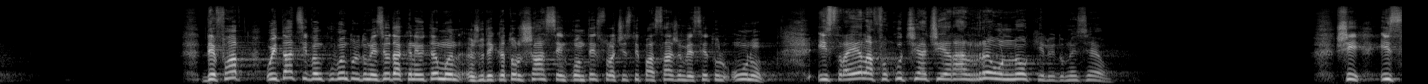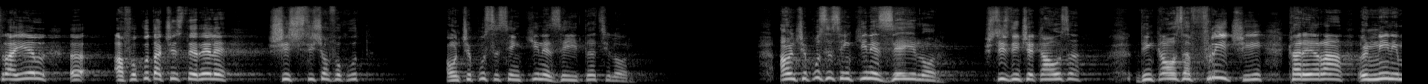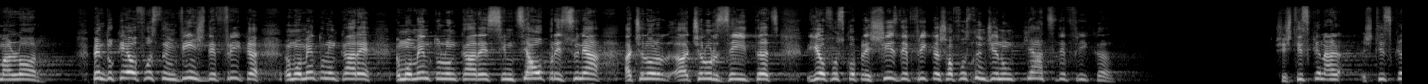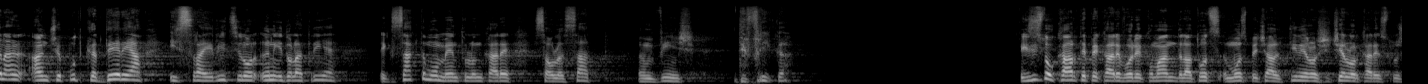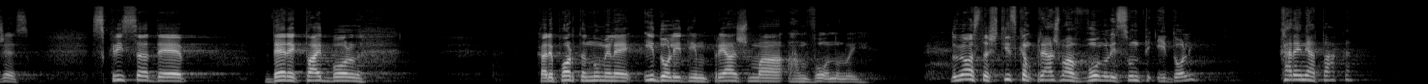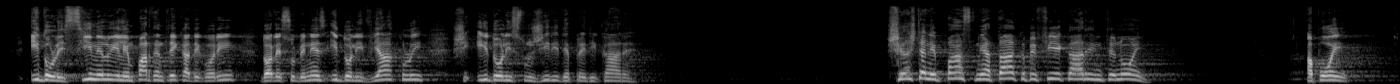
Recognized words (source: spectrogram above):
De fapt, uitați-vă în cuvântul lui Dumnezeu, dacă ne uităm în, în judecător 6, în contextul acestui pasaj, în versetul 1, Israel a făcut ceea ce era rău în ochii lui Dumnezeu. Și Israel uh, a făcut aceste rele și știți ce au făcut? Au început să se închine zeităților. Au început să se închine zeilor. Știți din ce cauză? Din cauza fricii care era în inima lor. Pentru că ei au fost învinși de frică în momentul în care, în momentul în care simțeau presiunea acelor, acelor zeități. Ei au fost copleșiți de frică și au fost îngenunchiați de frică. Și știți când a, știți când a, a început căderea israeliților în idolatrie? Exact în momentul în care s-au lăsat învinși de frică. Există o carte pe care vă recomand de la toți, în mod special tinerilor și celor care slujesc, scrisă de Derek Tideball, care poartă numele Idolii din preajma amvonului. Dumneavoastră știți că în preajma amvonului sunt idoli care ne atacă? Idolii sinelui, ele împarte în trei categorii, doar le subliniez, idolii viacului și idolii slujirii de predicare. Și ăștia ne pasc, ne atacă pe fiecare dintre noi. Apoi,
